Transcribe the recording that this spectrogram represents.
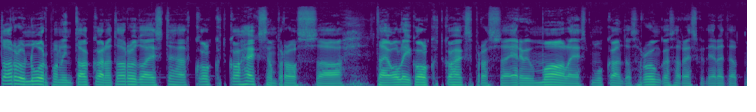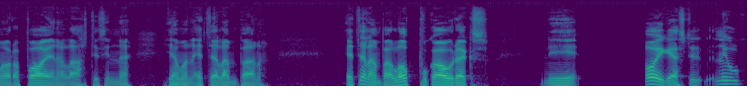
Taru Nurmanin takana. Taru taisi tehdä 38 prossaa, tai oli 38 prossaa Ervin maaleista mukaan tuossa runkosarjassa, kun tiedetään, että Maura Paajanen lähti sinne hieman etelämpään, etelämpään loppukaudeksi, niin oikeasti, niin kun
